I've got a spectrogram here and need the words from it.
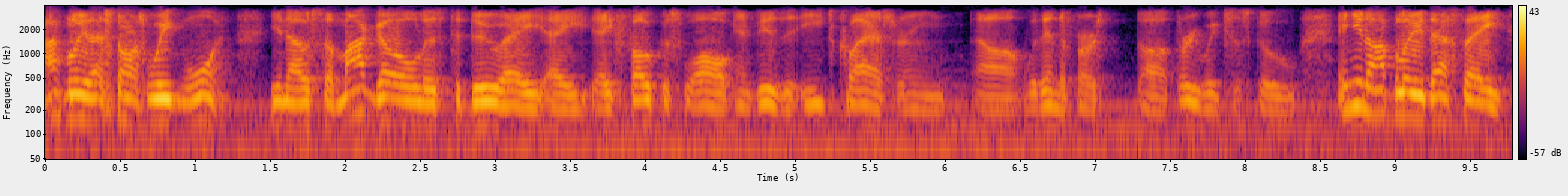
I believe that starts week one. You know, so my goal is to do a a, a focus walk and visit each classroom uh, within the first uh, three weeks of school. And you know, I believe that's a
